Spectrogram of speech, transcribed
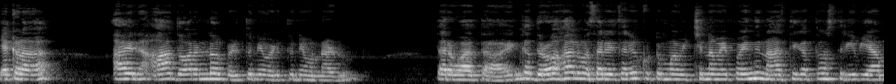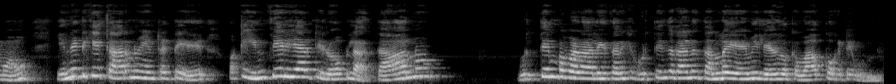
ఎక్కడ ఆయన ఆ ధోరణిలో పెడుతూనే పెడుతూనే ఉన్నాడు. తర్వాత ఇంకా ద్రోహాలు సరే సరే కుటుంబం విచ్ఛిన్నమైపోయింది. నాస్తికత్వం స్త్రీ వ్యామోహం ఇన్నిటికీ కారణం ఏంటంటే ఒక ఇన్ఫీరియారిటీ లోపల తాను గుర్తింపబడాలి తనకి గుర్తించడానికి తనలో ఏమీ లేదు. ఒక వాక్ ఒకటే ఉంది.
